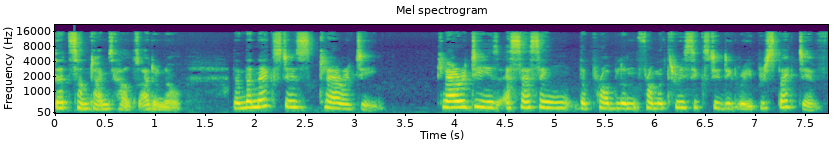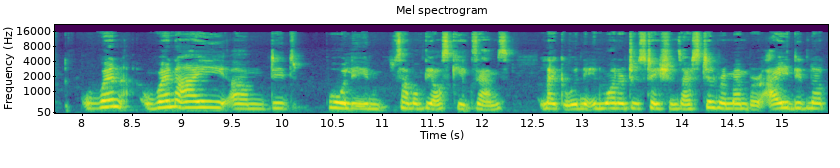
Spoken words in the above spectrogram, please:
that sometimes helps. I don't know. Then the next is clarity. Clarity is assessing the problem from a 360 degree perspective. When when I um, did poorly in some of the OSCE exams, like in, in, one or two stations, I still remember I did not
